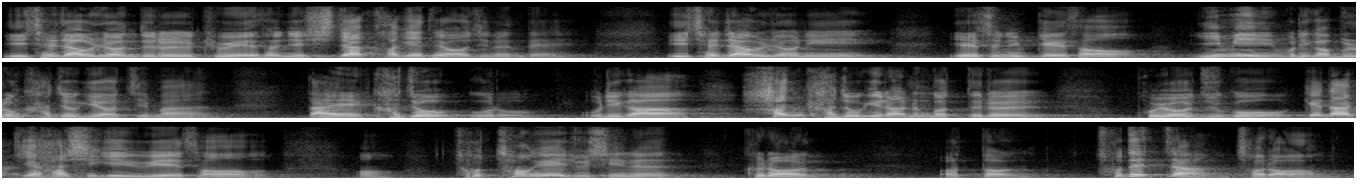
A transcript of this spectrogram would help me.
이 제자 훈련들을 교회에서 이제 시작하게 되어지는데 이 제자 훈련이 예수님께서 이미 우리가 물론 가족이었지만 나의 가족으로 우리가 한 가족이라는 것들을 보여주고 깨닫게 하시기 위해서 어, 초청해 주시는 그런 어떤 초대장처럼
